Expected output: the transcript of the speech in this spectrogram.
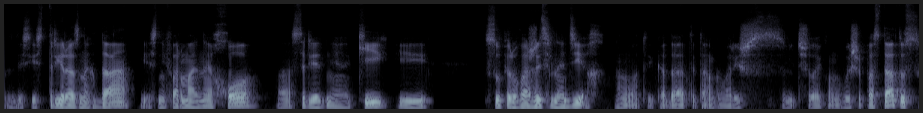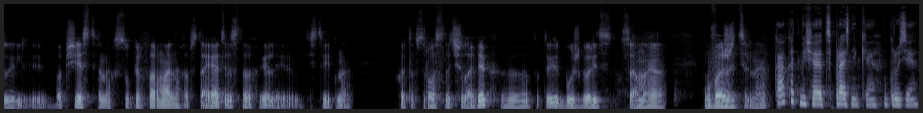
здесь есть три разных «да», есть неформальное «хо», а среднее «ки» и суперуважительное «дех». Вот. И когда ты там говоришь с человеком выше по статусу или в общественных суперформальных обстоятельствах, или действительно какой-то взрослый человек, э, то ты будешь говорить самое уважительное. Как отмечаются праздники в Грузии?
